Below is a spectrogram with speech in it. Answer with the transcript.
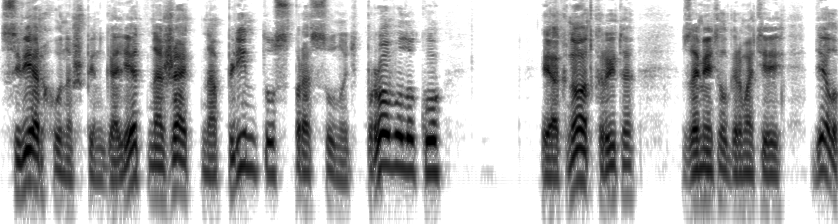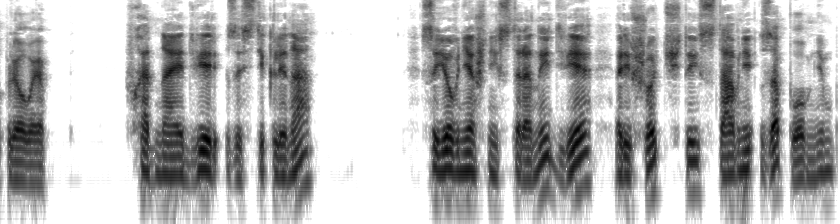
сверху на шпингалет, нажать на плинтус, просунуть проволоку. — И окно открыто, — заметил Громотей. — Дело плевое. Входная дверь застеклена, с ее внешней стороны две решетчатые ставни. Запомним,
